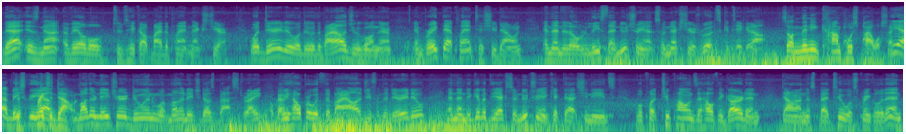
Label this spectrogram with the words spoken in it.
That is not available to take up by the plant next year. What Dairy Doo will do, the biology will go in there and break that plant tissue down, and then it'll release that nutrient so next year's roots can take it up. So a mini compost pile, say. Yeah, basically, Just breaks yeah, it down. Mother Nature doing what Mother Nature does best, right? Okay. We help her with the biology from the Dairy Doo, and then to give it the extra nutrient kick that she needs, we'll put two pounds of healthy garden down on this bed too. We'll sprinkle it in,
